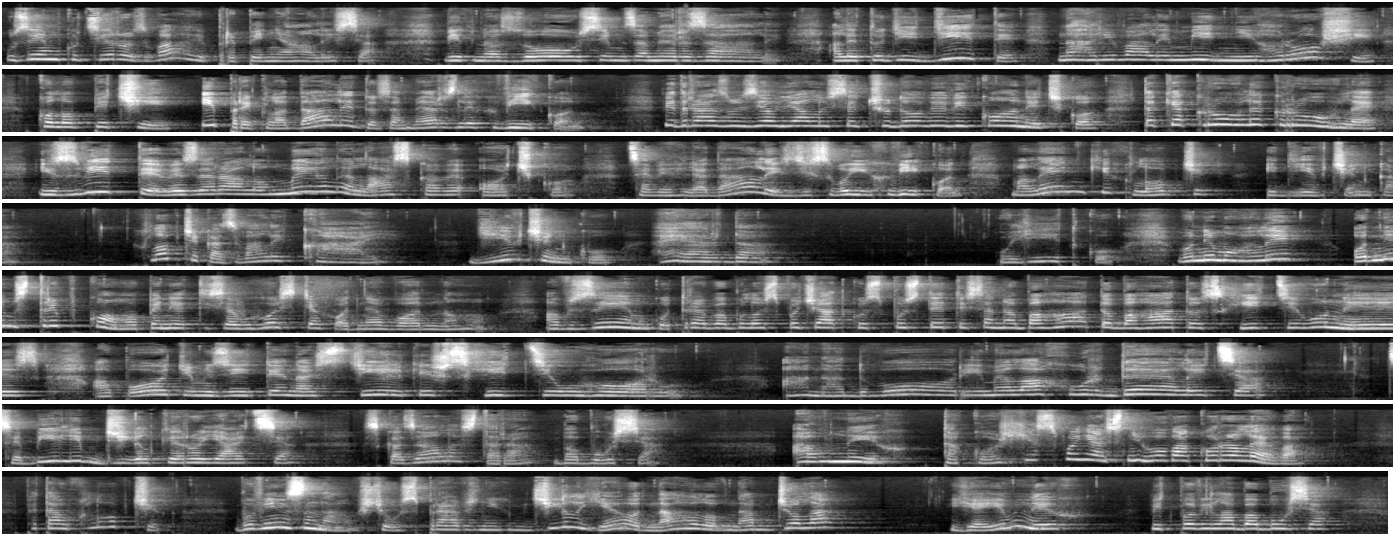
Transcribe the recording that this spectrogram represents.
Узимку ці розваги припинялися, вікна зовсім замерзали, але тоді діти нагрівали мідні гроші коло печі і прикладали до замерзлих вікон. Відразу з'являлося чудове віконечко, таке кругле-кругле, і звідти визирало миле ласкаве очко. Це виглядали зі своїх вікон маленький хлопчик і дівчинка. Хлопчика звали Кай, дівчинку Герда. Улітку вони могли одним стрибком опинитися в гостях одне в одного, а взимку треба було спочатку спуститися на багато-багато східців униз, а потім зійти на стільки ж східців угору. А на дворі мила хурделиця. Це білі бджілки рояться, сказала стара бабуся. А в них також є своя снігова королева? питав хлопчик, бо він знав, що у справжніх бджіл є одна головна бджола. Є і в них, відповіла бабуся.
